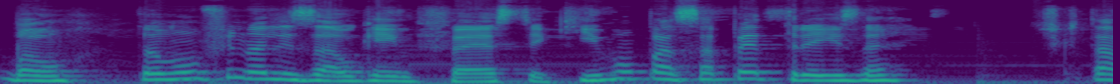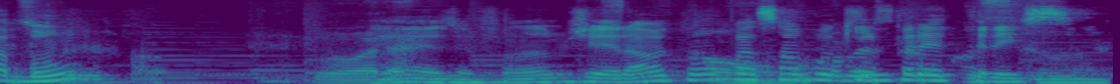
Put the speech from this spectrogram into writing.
Bom, então vamos finalizar o Game Fest aqui e vamos passar para E3, né? Acho que tá bom. Bora. É, já falamos geral, então vamos passar um pouquinho para E3.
